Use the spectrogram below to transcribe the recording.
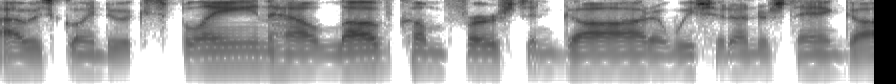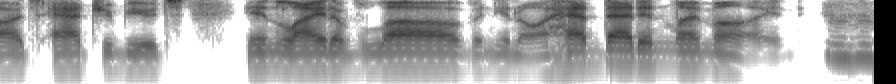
I was going to explain how love come first in God, and we should understand God's attributes in light of love. And you know, I had that in my mind. Mm-hmm.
